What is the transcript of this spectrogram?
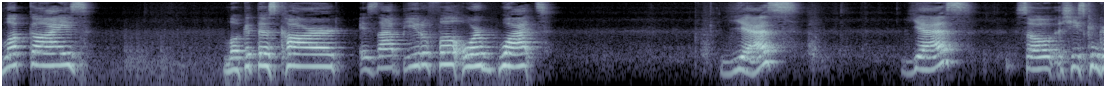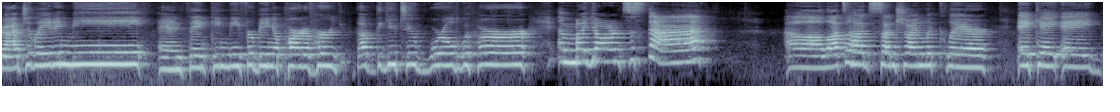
Look, guys. Look at this card. Is that beautiful or what? Yes. Yes. So she's congratulating me and thanking me for being a part of her of the YouTube world with her and my yarn sister. Uh, lots of hugs, Sunshine Leclair, aka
